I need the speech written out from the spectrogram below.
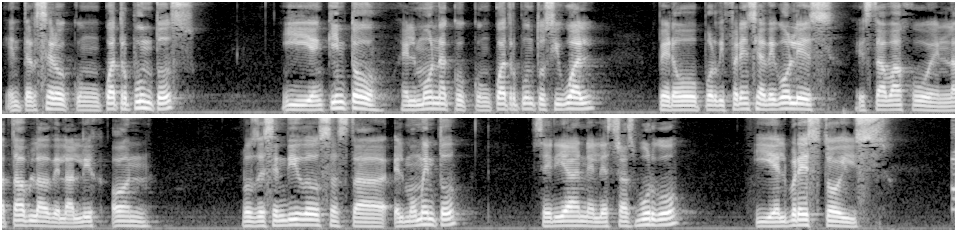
en tercero con 4 puntos. Y en quinto el Mónaco con 4 puntos igual. Pero por diferencia de goles está abajo en la tabla de la Ligue 1. Los descendidos hasta el momento serían el Estrasburgo y el Brestois. Esto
